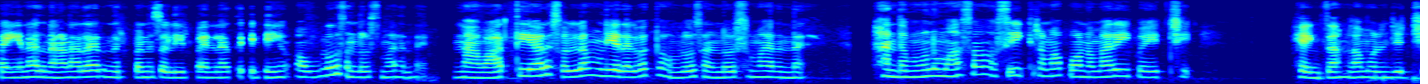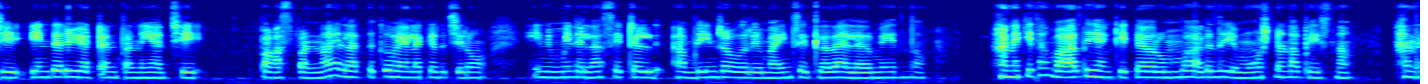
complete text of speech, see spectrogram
பையனாக அது நானாக தான் இருந்திருப்பேன்னு சொல்லியிருப்பேன் எல்லாத்துக்கிட்டேயும். அவ்வளோ சந்தோஷமாக இருந்தேன். நான் வார்த்தையால் சொல்ல முடியாத அளவுக்கு அவ்வளோ சந்தோஷமாக இருந்தேன். அந்த மூணு மாதம் சீக்கிரமாக போன மாதிரி போயிடுச்சு. எக்ஸாம்லாம் முடிஞ்சிச்சு இன்டர்வியூ அட்டன் பண்ணியாச்சு. பாஸ் பண்ணால் எல்லாத்துக்கும் வேலை கிடைச்சிரும். இனிமேல் எல்லாம் செட்டில்டு அப்படின்ற ஒரு மைண்ட் செட்டில் தான் எல்லாருமே இருந்தோம். அன்னைக்கு தான் பாரதி என்கிட்ட ரொம்ப அழுந்து எமோஷ்னலாக பேசினான். அந்த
